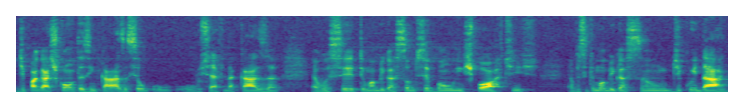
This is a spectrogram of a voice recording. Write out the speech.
de pagar as contas em casa, ser o, o, o chefe da casa, é você ter uma obrigação de ser bom em esportes, é você ter uma obrigação de cuidar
